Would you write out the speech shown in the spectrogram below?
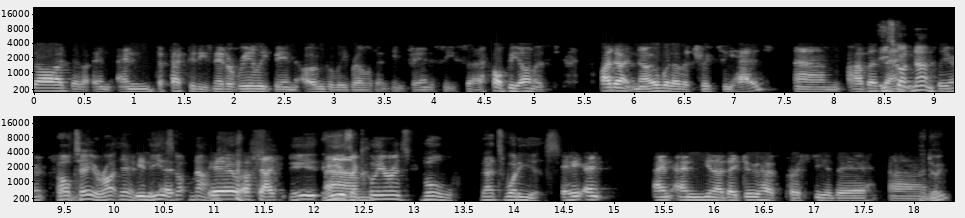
side, but, and and the fact that he's never really been overly relevant in fantasy. So I'll be honest, I don't know what other tricks he has. Um, other he's got none. Clearance I'll tell you right there, in, he has got none. Yeah, okay. he, he um, is a um, clearance bull. That's what he is. He, and and and you know they do have Prestia there. Um, they do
